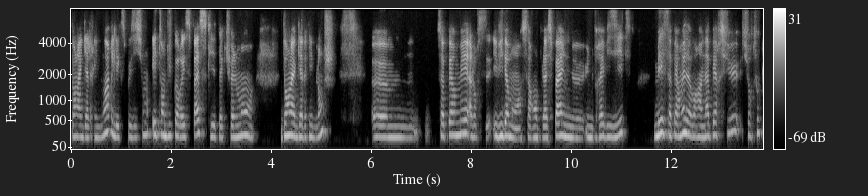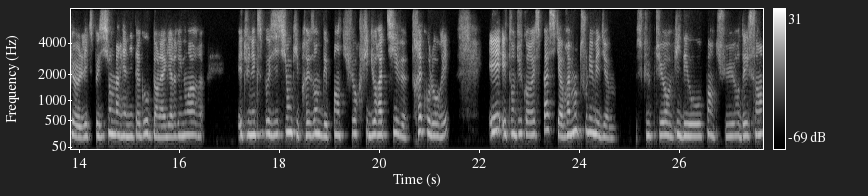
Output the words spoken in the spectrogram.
dans la Galerie Noire et l'exposition Étendue Corps Espace qui est actuellement dans la Galerie Blanche. Euh, ça permet, alors évidemment, hein, ça ne remplace pas une, vraie visite, mais ça permet d'avoir un aperçu, surtout que l'exposition de Marianita Gaube dans la Galerie Noire est une exposition qui présente des peintures figuratives très colorées. Et étendu corps espace, il y a vraiment tous les médiums sculpture, vidéo, peinture, dessin.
